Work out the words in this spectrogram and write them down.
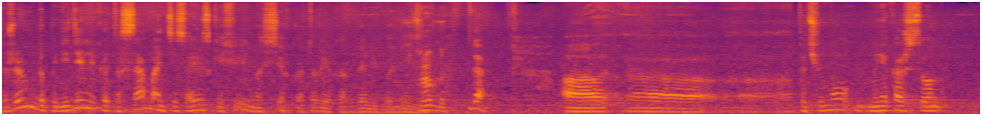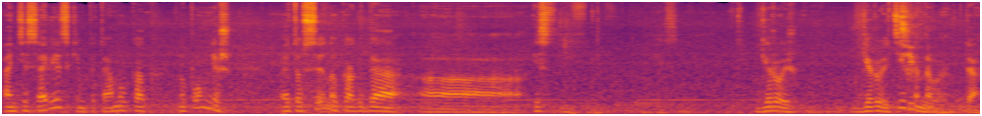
«Доживем до понедельника» — это самый антисоветский фильм из всех, которые я когда-либо видел. Правда? Да. А, а, почему? Мне кажется, он антисоветским, потому как, ну помнишь эту сцену, когда а, из- герой, герой Тихонова, да,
